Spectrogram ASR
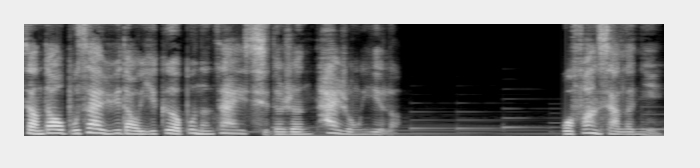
想到不再遇到一个不能在一起的人太容易了。我放下了你，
